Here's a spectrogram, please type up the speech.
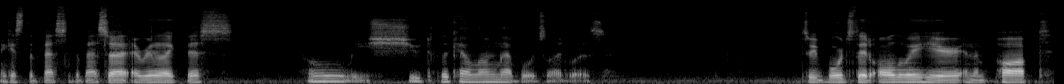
I guess, the best of the best. So I, I really like this. Holy shoot, look how long that board slide was. So we board slid all the way here and then popped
